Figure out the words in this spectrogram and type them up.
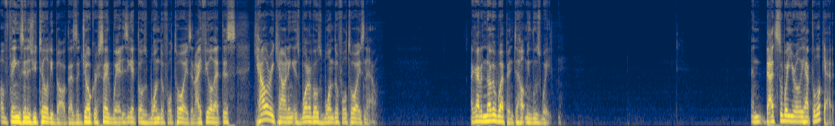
of things in his utility belt. As the Joker said, where does he get those wonderful toys? And I feel that this calorie counting is one of those wonderful toys now. I got another weapon to help me lose weight. And that's the way you really have to look at it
